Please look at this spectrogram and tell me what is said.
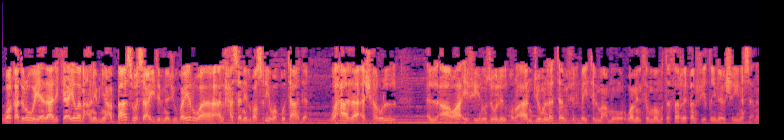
وقد روي ذلك أيضا عن ابن عباس وسعيد بن جبير والحسن البصري وقتادة. وهذا أشهر الآراء في نزول القرآن جملة في البيت المعمور ومن ثم متفرقا في طيل عشرين سنة.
